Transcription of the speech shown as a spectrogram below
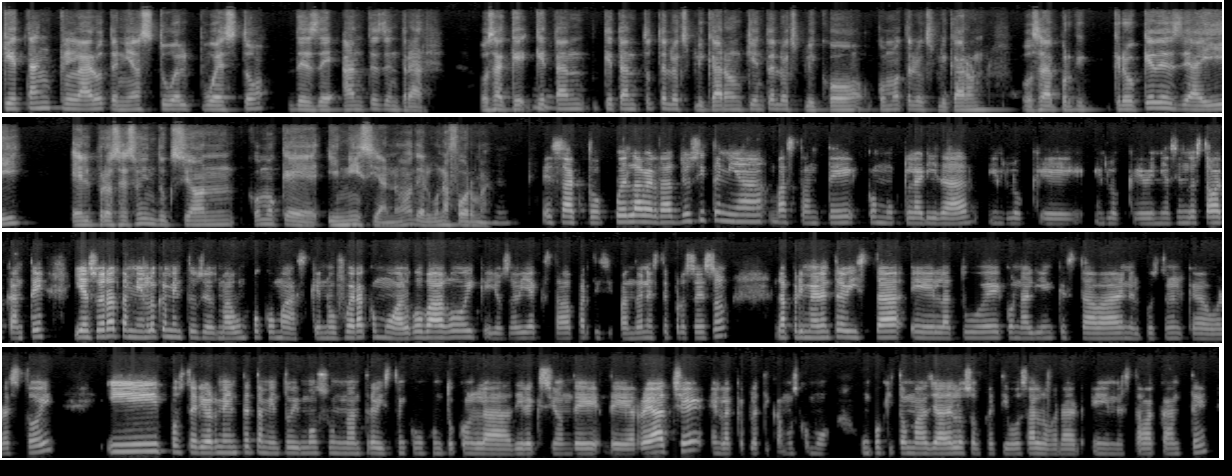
¿qué tan claro tenías tú el puesto desde antes de entrar? O sea, ¿qué, qué, tan, ¿qué tanto te lo explicaron? ¿Quién te lo explicó? ¿Cómo te lo explicaron? O sea, porque creo que desde ahí el proceso de inducción como que inicia, ¿no? De alguna forma. Exacto, pues la verdad yo sí tenía bastante como claridad en lo que, en lo que venía siendo esta vacante y eso era también lo que me entusiasmaba un poco más, que no fuera como algo vago y que yo sabía que estaba participando en este proceso. La primera entrevista eh, la tuve con alguien que estaba en el puesto en el que ahora estoy y posteriormente también tuvimos una entrevista en conjunto con la dirección de, de, RH en la que platicamos como un poquito más ya de los objetivos a lograr en esta vacante.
